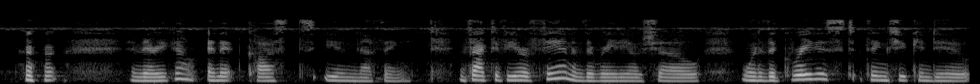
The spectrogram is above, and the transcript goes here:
and there you go. And it costs you nothing. In fact, if you're a fan of the radio show, one of the greatest things you can do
